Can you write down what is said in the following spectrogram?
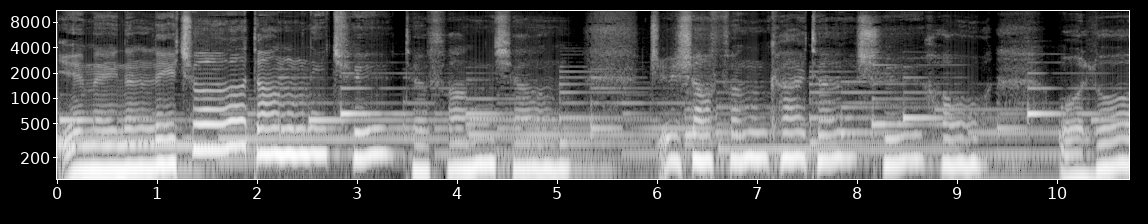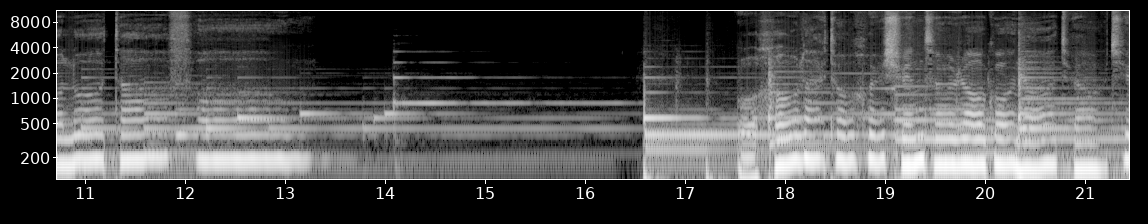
也没能力遮挡你去的方向。至少分开的时候，我落落大方。我后来都会选择绕过那条街。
